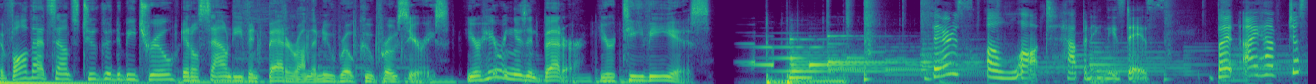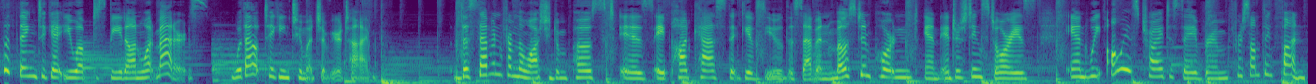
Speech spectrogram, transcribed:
If all that sounds too good to be true, it'll sound even better on the new Roku Pro Series. Your hearing isn't better, your TV is. There's a lot happening these days, but I have just the thing to get you up to speed on what matters without taking too much of your time. The Seven from the Washington Post is a podcast that gives you the seven most important and interesting stories, and we always try to save room for something fun.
